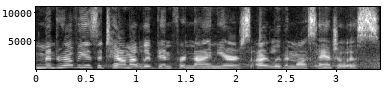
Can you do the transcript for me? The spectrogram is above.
Monrovia is a town I lived in for nine years. I live in Los Angeles.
